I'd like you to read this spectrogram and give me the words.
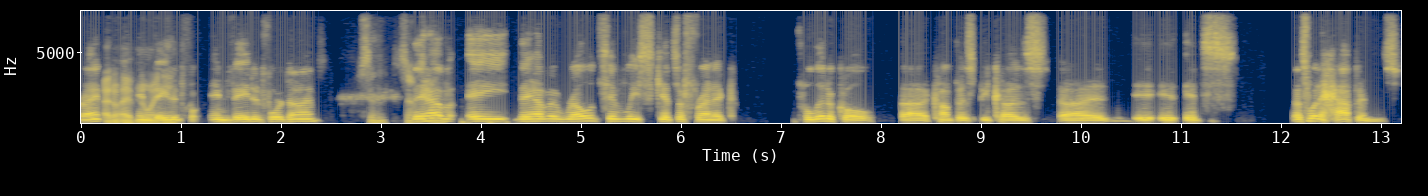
right? I don't. I have no invaded fo- invaded four times. Sounds they good. have a they have a relatively schizophrenic political uh, compass because uh, it, it, it's that's what happens.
